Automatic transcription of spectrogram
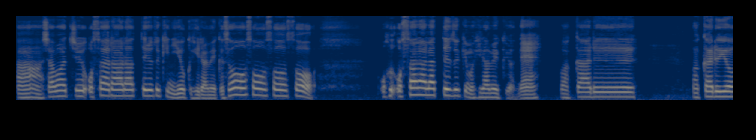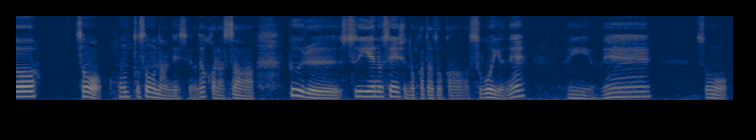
ああ、シャワー中お皿洗ってる時によくひらめく。そうそうそうそう。お、お皿洗ってる時もひらめくよね。わかる。わかるよ。そう。ほんとそうなんですよ。だからさ、プール、水泳の選手の方とか、すごいよね。いいよね。そう。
